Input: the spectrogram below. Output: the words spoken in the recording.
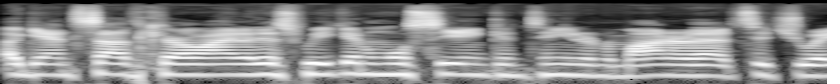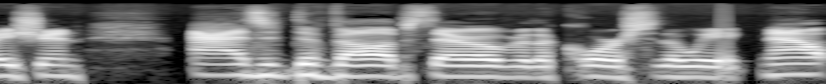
against South Carolina this weekend. We'll see and continue to monitor that situation as it develops there over the course of the week. Now,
